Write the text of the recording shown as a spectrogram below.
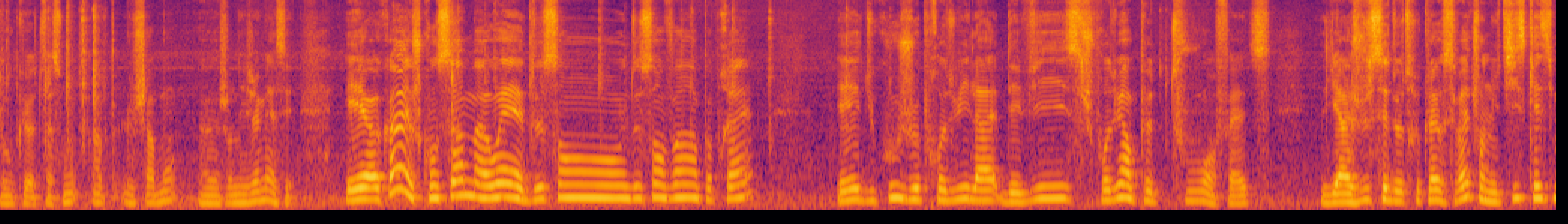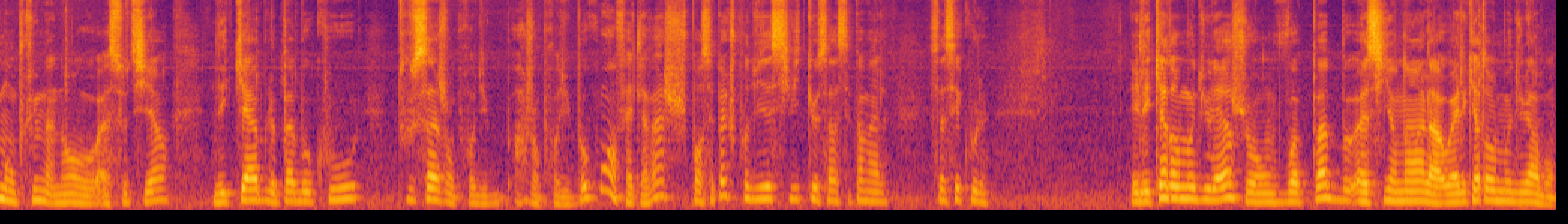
Donc de toute façon, hop, le charbon, j'en ai jamais assez. Et quand même, je consomme, ouais, 200, 220 à peu près. Et du coup, je produis là des vis, je produis un peu de tout en fait. Il y a juste ces deux trucs-là. C'est vrai que j'en utilise quasiment plus maintenant à ce tir. Les câbles, pas beaucoup. Tout ça, j'en produis... Ah, j'en produis beaucoup en fait, la vache. Je pensais pas que je produisais si vite que ça, c'est pas mal. Ça, c'est cool. Et les cadres modulaires, je ne vois pas... Ah si, il y en a un là. Ouais, les cadres modulaires, bon.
